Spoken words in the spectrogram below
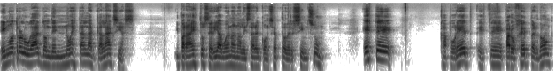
en otro lugar donde no están las galaxias. Y para esto sería bueno analizar el concepto del Simsum. Este caporet, este parojet, perdón,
